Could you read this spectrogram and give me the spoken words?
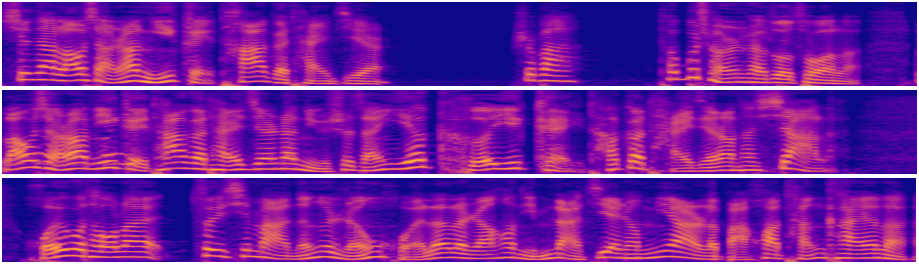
现在老想让你给他个台阶是吧？他不承认他做错了，老想让你给他个台阶，那女士咱也可以给他个台阶，让他下来。回过头来，最起码能个人回来了，然后你们俩见上面了，把话谈开了，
